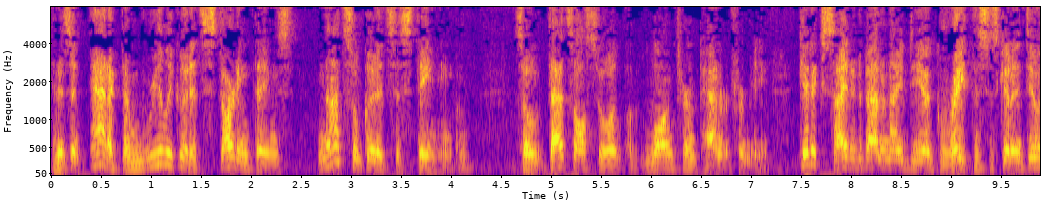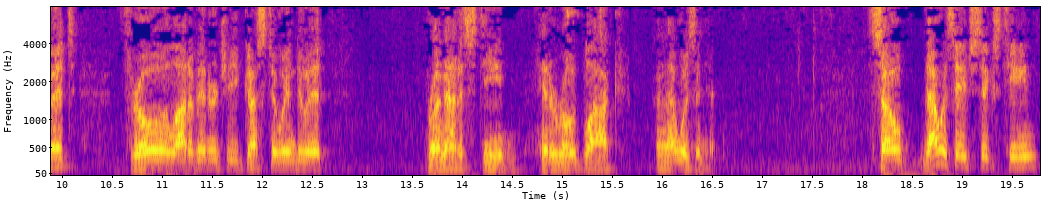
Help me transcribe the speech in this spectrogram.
And as an addict, I'm really good at starting things, not so good at sustaining them. So that's also a, a long-term pattern for me. Get excited about an idea, great, this is going to do it. Throw a lot of energy, gusto into it, run out of steam, hit a roadblock, and that wasn't it. So that was age 16.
